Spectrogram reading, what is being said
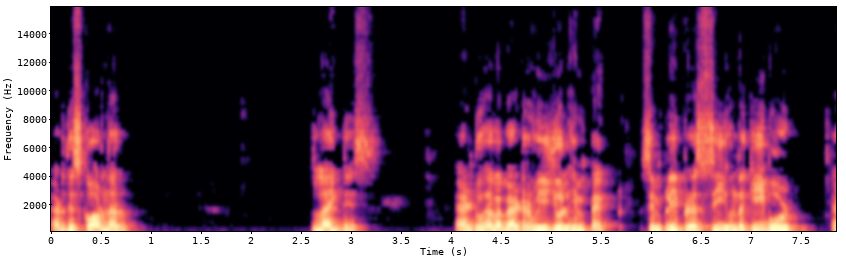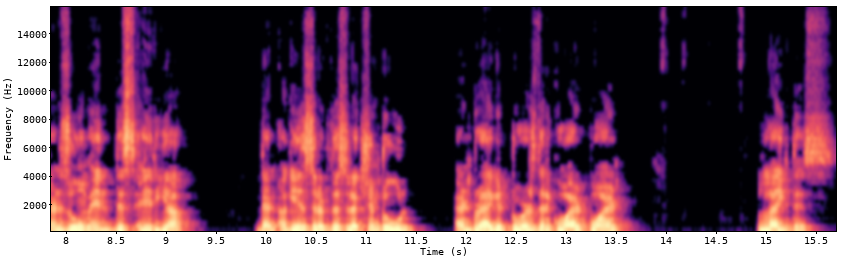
at this corner like this. And to have a better visual impact, simply press Z on the keyboard and zoom in this area. Then again select the selection tool and drag it towards the required point like this.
